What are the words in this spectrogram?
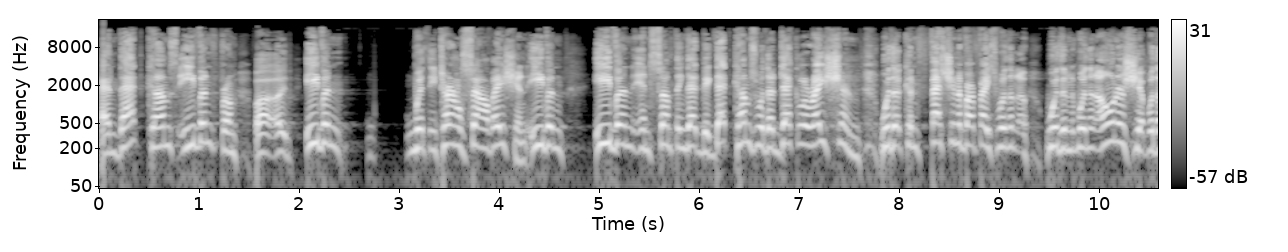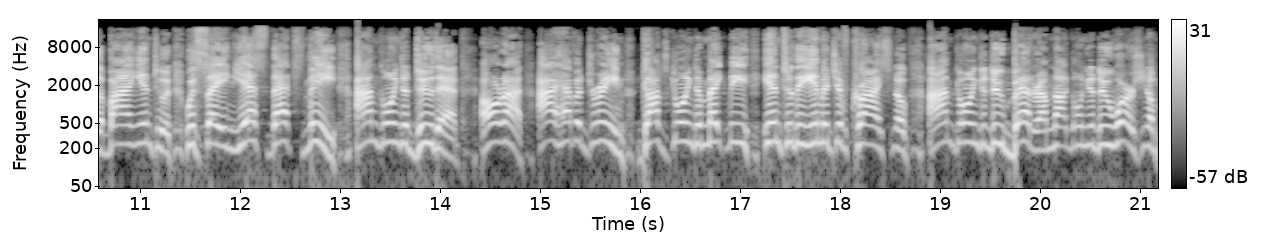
And that comes even from, uh, even with eternal salvation, even even in something that big. That comes with a declaration, with a confession of our faith, with an, with an, with an ownership, with a buying into it, with saying, yes, that's me. I'm going to do that. All right. I have a dream. God's going to make me into the image of Christ. Know, I'm going to do better. I'm not going to do worse. You know,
